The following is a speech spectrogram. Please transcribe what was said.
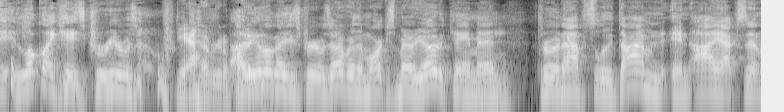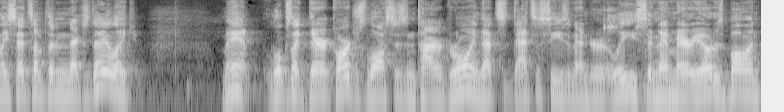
it looked like his career was over. Yeah. Never gonna play. I play. mean, it looked like his career was over. And then Marcus Mariota came in, threw an absolute dime, and, and I accidentally said something the next day like, "Man, looks like Derek Carr just lost his entire groin. That's that's a season ender at least." And then Mariota's balling.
